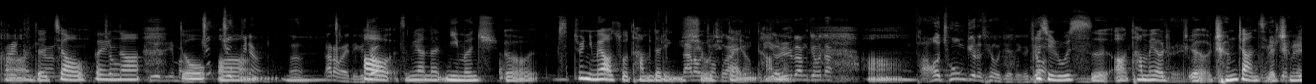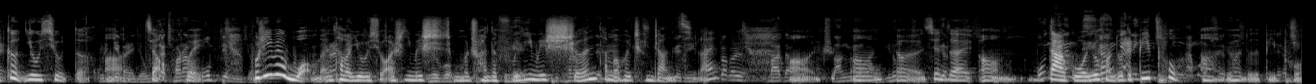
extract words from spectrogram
啊的教会呢，都呃嗯哦怎么样呢？你们去呃，就你们要做他们的领袖，去带领他们啊。不仅如此啊，他们要呃成长起来，成为更优秀的啊教会。不是因为我们他们优秀，而是因为我们传的福音，因为神他们会成。长起来，啊嗯呃，现在嗯，大国有很多的逼迫啊，有很多的逼迫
